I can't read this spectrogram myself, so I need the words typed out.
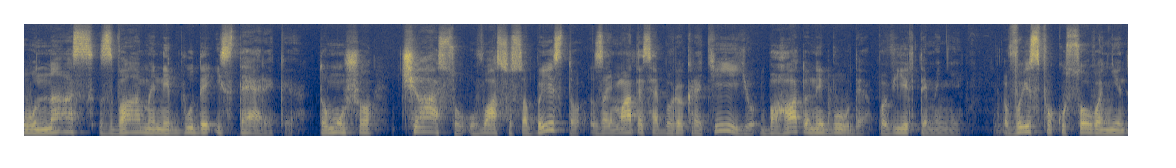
У нас з вами не буде істерики, тому що часу у вас особисто займатися бюрократією багато не буде, повірте мені. Ви сфокусовані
